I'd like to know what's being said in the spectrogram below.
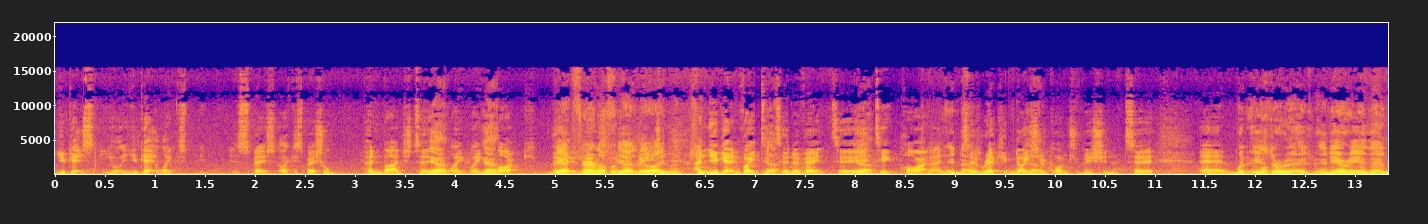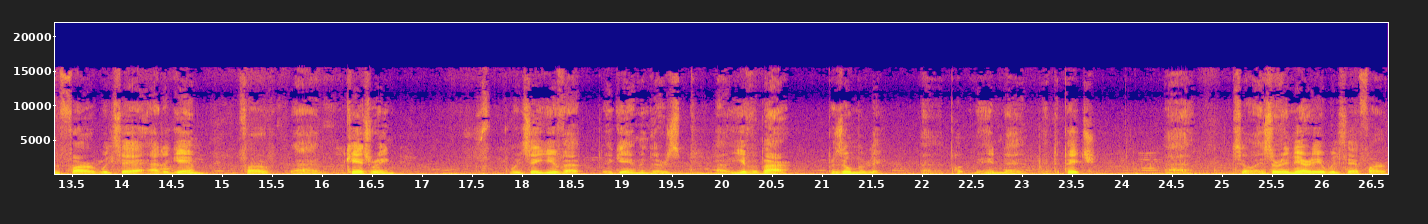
you get you, you get like special like a special pin badge to Yeah, like like yeah. mark the Yeah, fair enough, yeah, you've that reached. I'm a- and you get invited Yeah. to an event to Yeah. take part and to recognise yeah. your contribution to. Um, But the is there an area then for, we'll say, at a game for uh, catering? We'll say you have a, a game and there's uh, you have a bar, presumably, uh, put in the, at the pitch. Uh, so is there an area, we'll say, for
